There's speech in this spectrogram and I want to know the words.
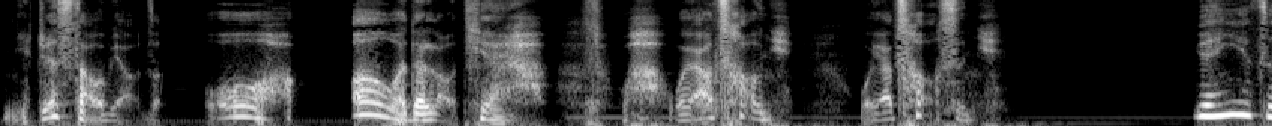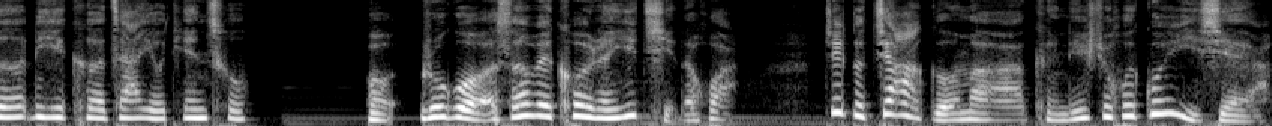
你这骚婊子，哦哦，我的老天呀！哇，我要操你，我要操死你！”袁一泽立刻加油添醋：“哦，如果三位客人一起的话，这个价格嘛，肯定是会贵一些呀。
